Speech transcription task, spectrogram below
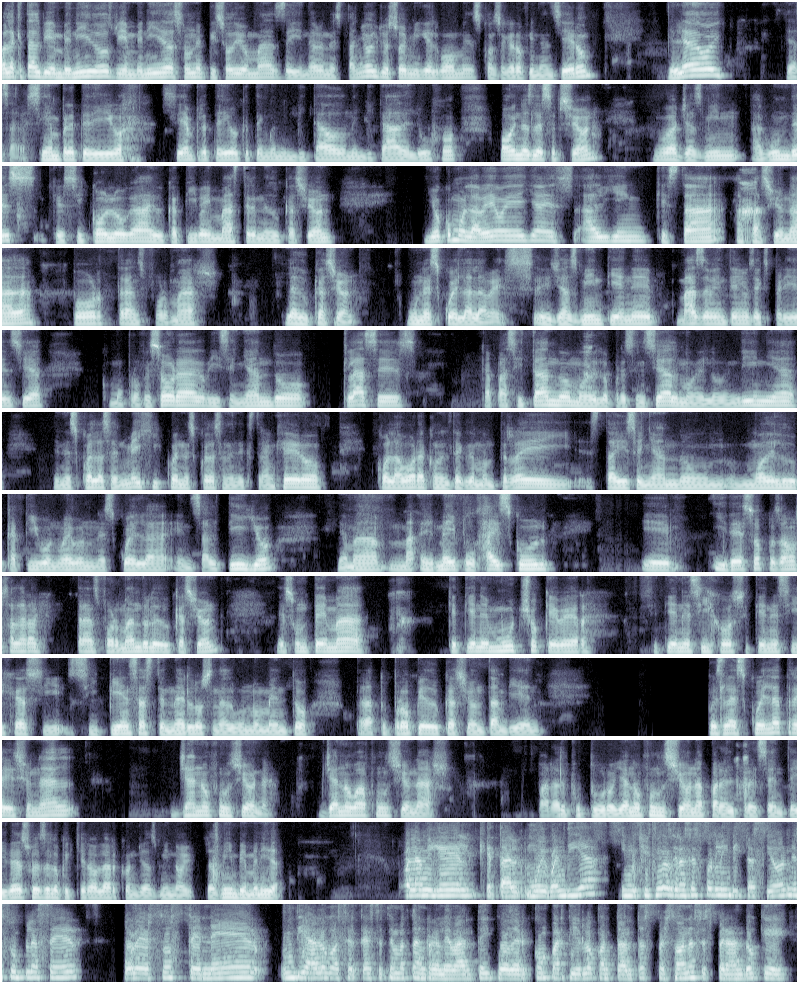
Hola, ¿qué tal? Bienvenidos, bienvenidas a un episodio más de Dinero en Español. Yo soy Miguel Gómez, consejero financiero. Y el día de hoy, ya sabes, siempre te digo, siempre te digo que tengo un invitado, una invitada de lujo. Hoy no es la excepción. Tengo a Yasmín Agúndez, que es psicóloga educativa y máster en educación. Yo como la veo ella es alguien que está apasionada por transformar la educación una escuela a la vez. Eh, Yasmín tiene más de 20 años de experiencia como profesora, diseñando clases, capacitando, modelo presencial, modelo en línea, en escuelas en México, en escuelas en el extranjero, colabora con el TEC de Monterrey, está diseñando un, modelo educativo nuevo en una escuela en Saltillo, llamada eh, Maple High School. Eh, y de eso, pues vamos a hablar transformando la educación es un tema que tiene mucho que ver si tienes hijos, si tienes hijas, si, si piensas tenerlos en algún momento para tu propia educación también. Pues la escuela tradicional ya no funciona, ya no va a funcionar para el futuro, ya no funciona para el presente. Y de eso es de lo que quiero hablar con Yasmín hoy. Yasmín, bienvenida. Hola Miguel, ¿qué tal? Muy buen día y muchísimas gracias por la invitación. Es un placer poder sostener un diálogo acerca de este tema tan relevante y poder compartirlo con tantas personas, esperando que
